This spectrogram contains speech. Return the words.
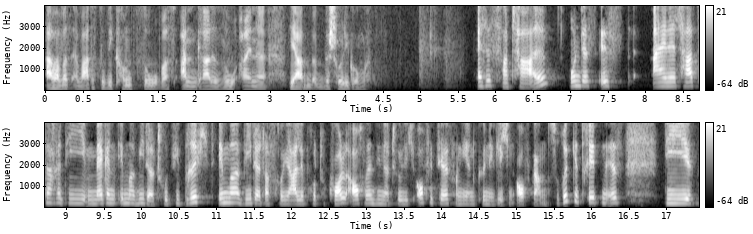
Aber was erwartest du, wie kommt sowas an? Gerade so eine ja, Beschuldigung? Es ist fatal und es ist eine Tatsache, die Meghan immer wieder tut. Sie bricht immer wieder das royale Protokoll, auch wenn sie natürlich offiziell von ihren königlichen Aufgaben zurückgetreten ist. Die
